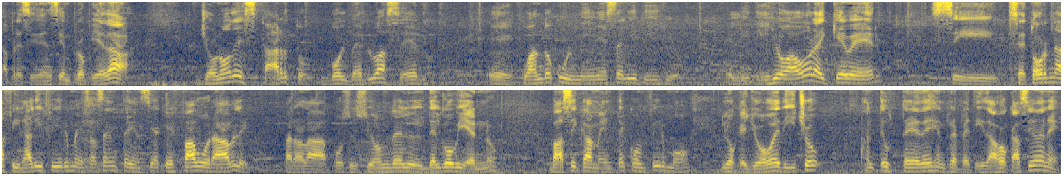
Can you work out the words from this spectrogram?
la presidencia en propiedad. Yo no descarto volverlo a hacer eh, cuando culmine ese litigio. El litigio ahora hay que ver si se torna final y firme esa sentencia que es favorable para la posición del, del gobierno. Básicamente confirmó lo que yo he dicho ante ustedes en repetidas ocasiones.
